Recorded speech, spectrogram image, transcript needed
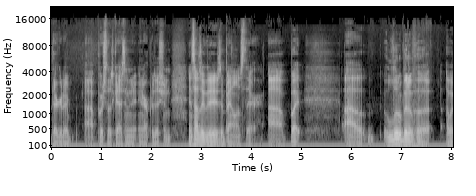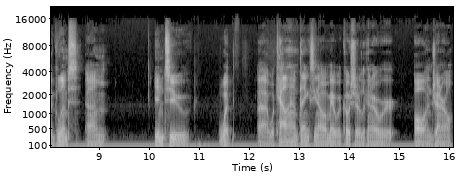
they're going to uh, push those guys in, in our position. And it sounds like there is a balance there. Uh, but uh, a little bit of a of a glimpse um, into what uh, what Callahan thinks. You know, maybe what coaches are looking over all in general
